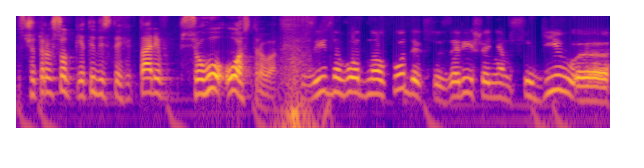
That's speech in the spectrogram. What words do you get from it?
з 450 гектарів всього острова. Згідно водного кодексу, за рішенням судів е,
